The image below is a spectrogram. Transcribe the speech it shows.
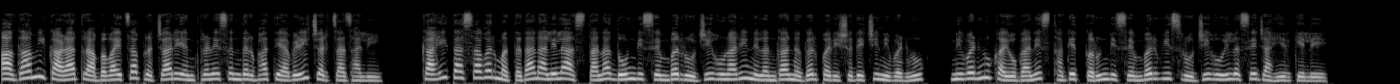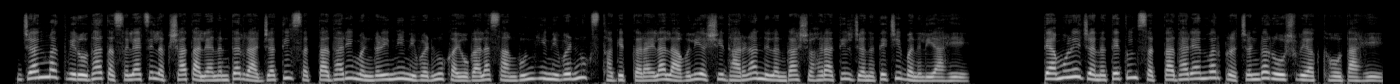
आगामी काळात राबवायचा प्रचार यंत्रणेसंदर्भात यावेळी चर्चा झाली. काही तासावर मतदान आलेला असताना दोन डिसेंबर रोजी होणारी निलंगा नगर परिषदेची निवडणूक निवडणूक आयोगाने स्थगित करून डिसेंबर वीस रोजी होईल असे जाहीर केले. जनमत विरोधात असल्याचे लक्षात आल्यानंतर राज्यातील सत्ताधारी मंडळींनी निवडणूक आयोगाला सांगून ही निवडणूक स्थगित करायला लावली अशी धारणा निलंगा शहरातील जनतेची बनली आहे. त्यामुळे जनतेतून सत्ताधाऱ्यांवर प्रचंड रोष व्यक्त होत आहे.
